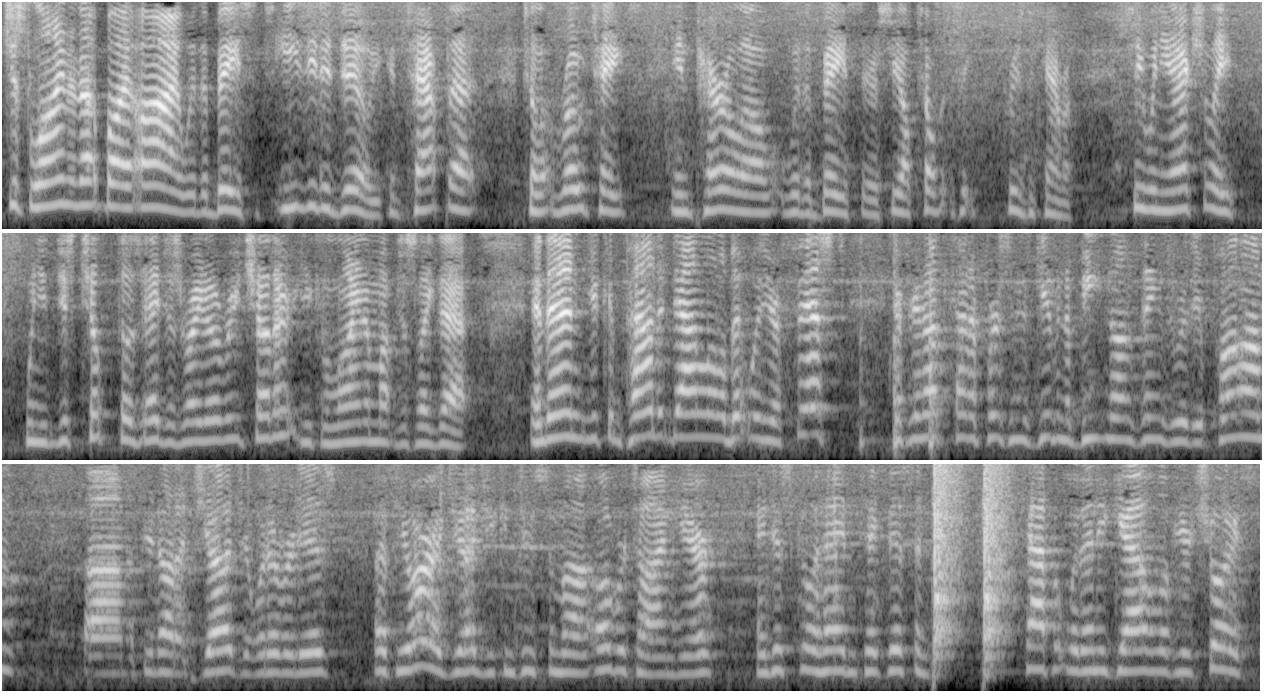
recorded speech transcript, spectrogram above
Just line it up by eye with the base. It's easy to do. You can tap that till it rotates in parallel with the base there. See, I'll tell. See, freeze the camera. See, when you actually when you just tilt those edges right over each other, you can line them up just like that. And then you can pound it down a little bit with your fist. If you're not the kind of person who's given a beating on things with your palm, um, if you're not a judge or whatever it is, if you are a judge, you can do some uh, overtime here and just go ahead and take this and tap it with any gavel of your choice.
